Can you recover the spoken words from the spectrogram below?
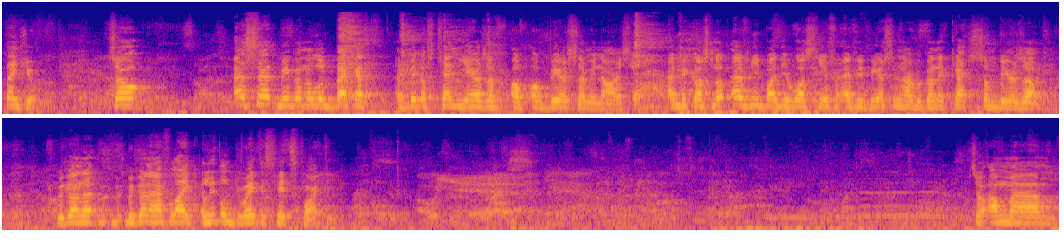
Thank you. So, as said, we're going to look back at a bit of 10 years of, of, of beer seminars. And because not everybody was here for every beer seminar, we're going to catch some beers up. We're going to we're gonna have like a little greatest hits party. Oh yes. So I'm um,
